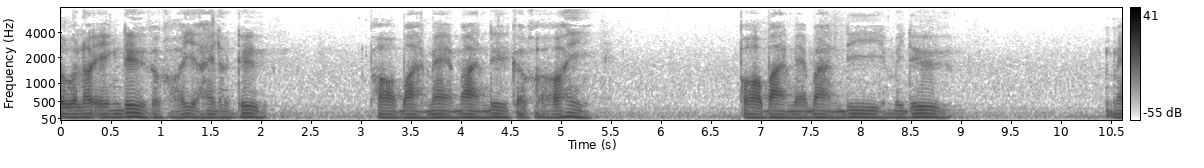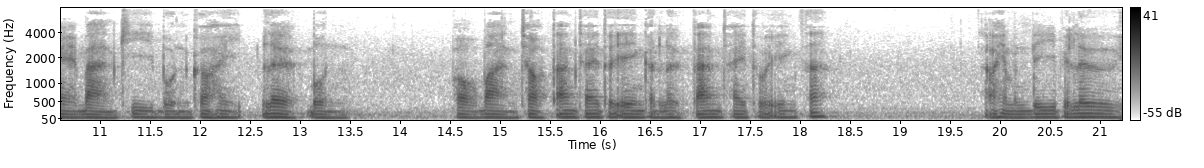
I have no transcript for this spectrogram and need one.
ตัวเราเองดื้อก็ขออย่าให้เราดื้อพ่อบ้านแม่บ้านดื้อก็ขอให้พ่อบ้านแม่บ้านดีไม่ดื้อแม่บ้านขี้บนก็ให้เลิกบนพ่อบ้านชอบตามใจตัวเองก็เลิกตามใจตัวเองซะ เอาให้มันดีไปเลย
